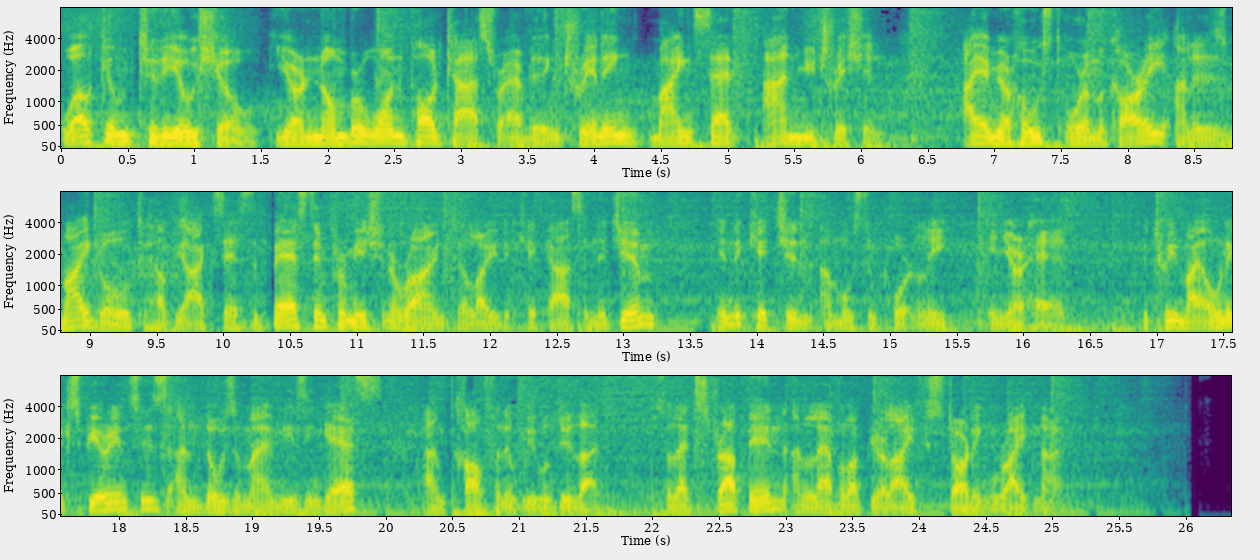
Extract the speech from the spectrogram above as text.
Welcome to the O Show, your number one podcast for everything training, mindset, and nutrition. I am your host, Odhran McCorry, and it is my goal to help you access the best information around to allow you to kick ass in the gym, in the kitchen, and most importantly, in your head. Between my own experiences and those of my amazing guests, I'm confident we will do that. So let's strap in and level up your life starting right now.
